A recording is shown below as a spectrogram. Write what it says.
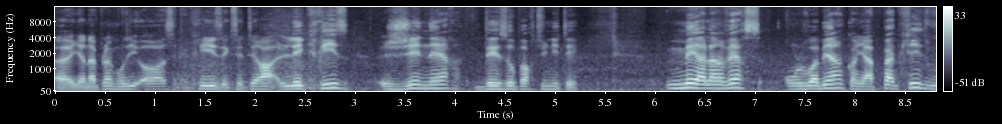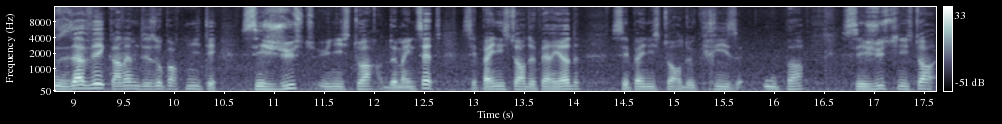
euh, il y en a plein qui ont dit Oh, c'est la crise, etc. Les crises génèrent des opportunités. Mais à l'inverse, on le voit bien, quand il n'y a pas de crise, vous avez quand même des opportunités. C'est juste une histoire de mindset. Ce n'est pas une histoire de période, ce n'est pas une histoire de crise ou pas. C'est juste une histoire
